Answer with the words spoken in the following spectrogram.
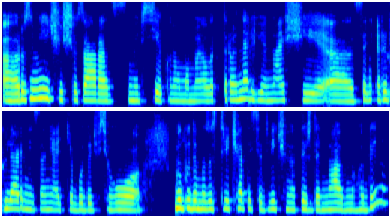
Розуміючи, що зараз ми всі економимо електроенергію, наші е, регулярні заняття будуть всього. Ми будемо зустрічатися двічі на тиждень на одну годину.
